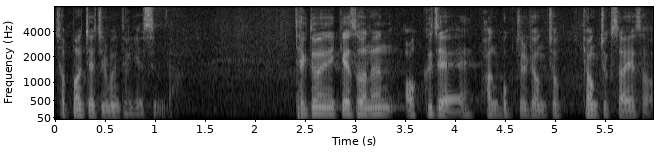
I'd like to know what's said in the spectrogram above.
첫 번째 질문 드리겠습니다. 대통령님께서는 엊그제 광복절 경축, 경축사에서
